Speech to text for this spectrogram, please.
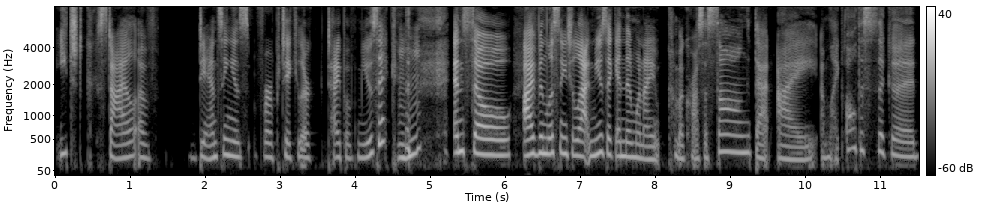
Each style of dancing is for a particular type of music. Mm-hmm. And so I've been listening to Latin music, and then when I come across a song that I am like, oh, this is a good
